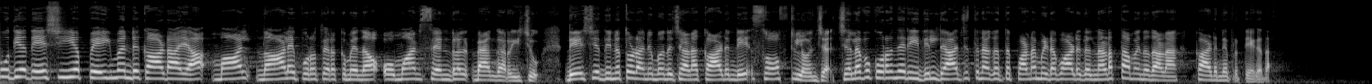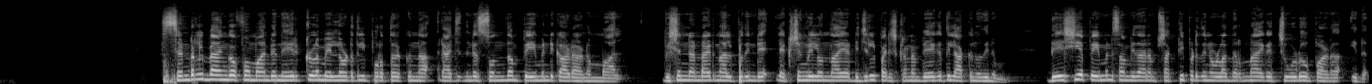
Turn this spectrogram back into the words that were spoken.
പുതിയ ദേശീയ പേയ്മെന്റ് കാർഡായ മാൽ നാളെ പുറത്തിറക്കുമെന്ന് ഒമാൻ സെൻട്രൽ ബാങ്ക് അറിയിച്ചു. ദേശീയ ദിനത്തോടനുബന്ധിച്ചാണ് കാർഡിന്റെ സോഫ്റ്റ് ലോഞ്ച്. ചെലവ് കുറഞ്ഞ രീതിയിൽ രാജ്യത്തിനകത്ത് പണമിടപാടുകൾ നടത്താമെന്നതാണ് കാർഡിന്റെ പ്രത്യേകത. സെൻട്രൽ ബാങ്ക് ഓഫ് ഒമാന്റെ നേരിട്ടുള്ള മേൽനോട്ടത്തിൽ പുറത്തിറക്കുന്ന രാജ്യത്തിന്റെ സ്വന്തം പേയ്മെന്റ് കാർഡാണ് മാൽ. വിഷൻ രണ്ടായിരത്തി നാൽപ്പതിന്റെ ലക്ഷ്യങ്ങളിലൊന്നായ ഡിജിറ്റൽ പരിഷ്കരണം വേഗത്തിലാക്കുന്നതിനും ദേശീയ പേയ്മെന്റ് സംവിധാനം ശക്തിപ്പെടുത്തുന്നതിനുള്ള നിർണായക ചുവടുവെപ്പാണ് ഇത്.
